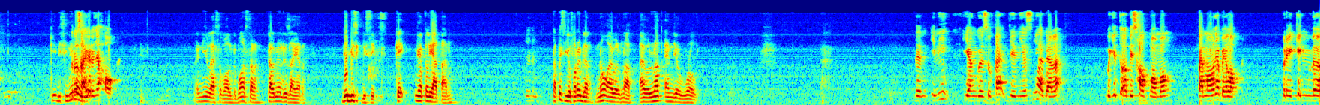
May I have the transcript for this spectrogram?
cool. kayak di sini Terus loh akhirnya Hawk. I knew last of all the monster tell me a desire dia bisik-bisik kayak nggak kelihatan Mhm. tapi si Euphoria bilang no I will not I will not end your world Dan ini yang gue suka jeniusnya adalah begitu abis Hulk ngomong, panelnya belok, breaking the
